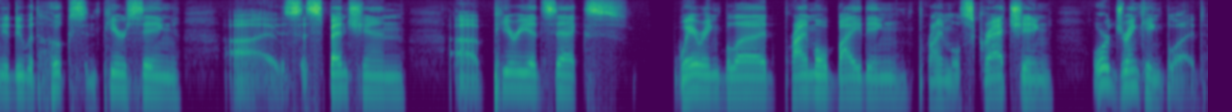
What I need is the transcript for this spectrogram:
to do with hooks and piercing, uh, suspension, uh, period sex, wearing blood, primal biting, primal scratching, or drinking blood,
